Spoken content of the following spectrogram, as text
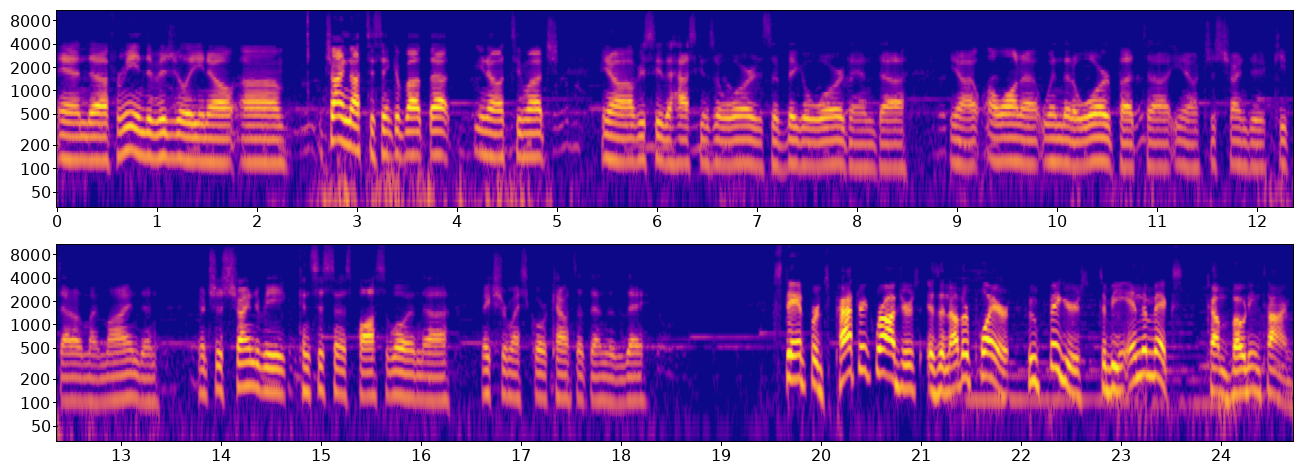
And uh, for me individually, you know, um, trying not to think about that, you know, too much. You know, obviously the Haskins Award is a big award, and, uh, you know, I, I want to win that award, but, uh, you know, just trying to keep that out of my mind and, you know, just trying to be consistent as possible and uh, make sure my score counts at the end of the day. Stanford's Patrick Rodgers is another player who figures to be in the mix come voting time.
